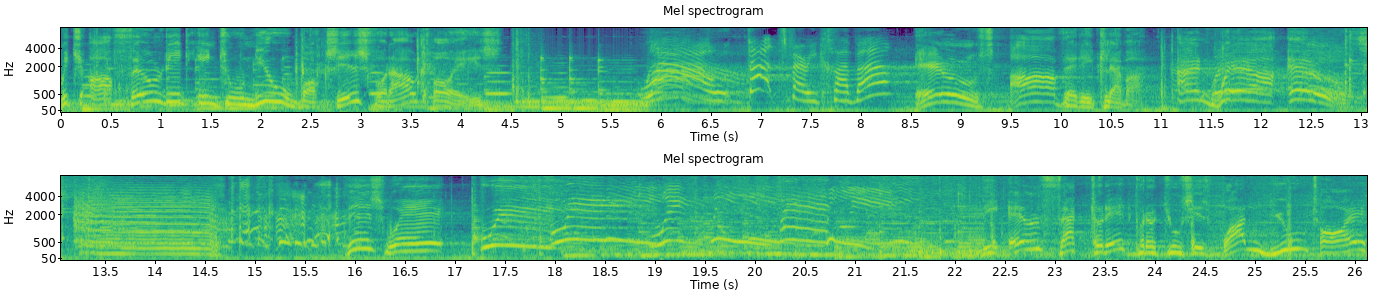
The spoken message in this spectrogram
which are folded into new boxes for our toys. Wow! Very clever. Elves are very clever. And we're elves! this way. Whee! Whee! Whee! The Elf Factory produces one new toy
